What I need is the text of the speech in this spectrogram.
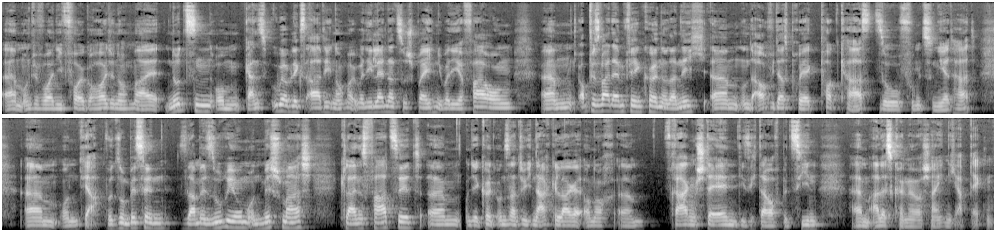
ähm, und wir wollen die Folge heute nochmal nutzen, um ganz überblicksartig nochmal über die Länder zu sprechen, über die Erfahrungen, ähm, ob wir es weiterempfehlen können oder nicht ähm, und auch wie das Projekt Podcast so funktioniert hat. Ähm, und ja, wird so ein bisschen Sammelsurium und Mischmasch, kleines Fazit. Ähm, und ihr könnt uns natürlich nachgelagert auch noch Fragen stellen, die sich darauf beziehen. Ähm, alles können wir wahrscheinlich nicht abdecken.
